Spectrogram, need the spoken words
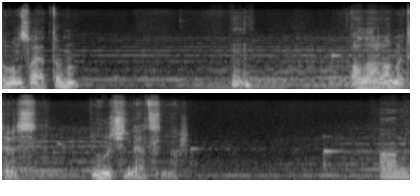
babanız hayatta mı? Allah rahmet eylesin. Nur içinde yatsınlar. Amin.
